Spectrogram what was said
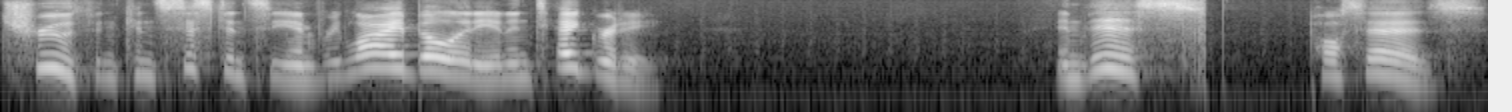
truth and consistency and reliability and integrity. And this, Paul says,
